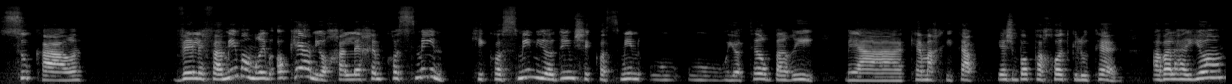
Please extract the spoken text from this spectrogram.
סוכר. ולפעמים אומרים, אוקיי, אני אוכל לחם קוסמין, כי קוסמין יודעים שקוסמין הוא, הוא יותר בריא מהקמח חיטה, יש בו פחות גלוטן, אבל היום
